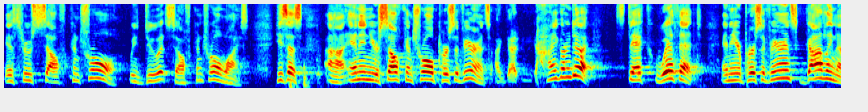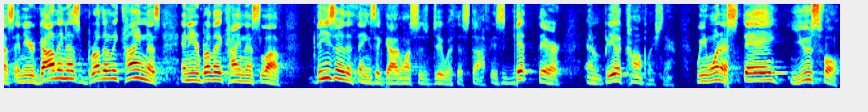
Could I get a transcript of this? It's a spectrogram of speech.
is through self-control. We do it self-control wise. He says, uh, and in your self-control, perseverance. How are you going to do it? Stick with it. And in your perseverance, godliness. And in your godliness, brotherly kindness. And in your brotherly kindness, love. These are the things that God wants us to do with this stuff, is get there and be accomplished there. We want to stay useful.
